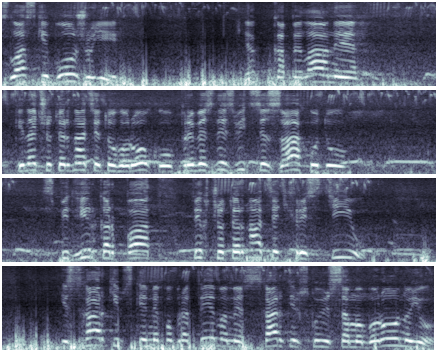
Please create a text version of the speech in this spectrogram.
з ласки Божої, як капелани, кінець 14-го року привезли звідси заходу, з-під гір Карпат, тих 14 хрестів із харківськими побратимами, з харківською самобороною.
